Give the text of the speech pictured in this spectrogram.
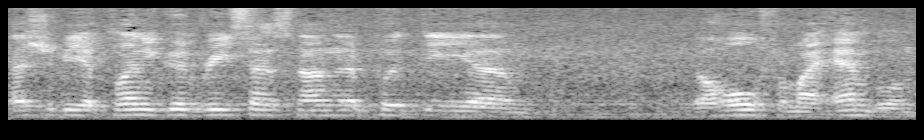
that should be a plenty good recess. Now I'm going to put the, um, the hole for my emblem.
